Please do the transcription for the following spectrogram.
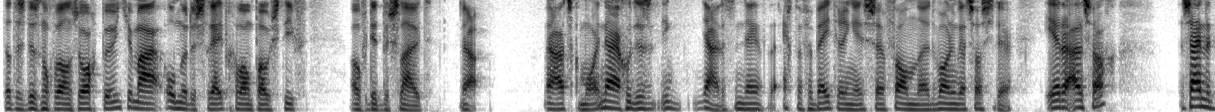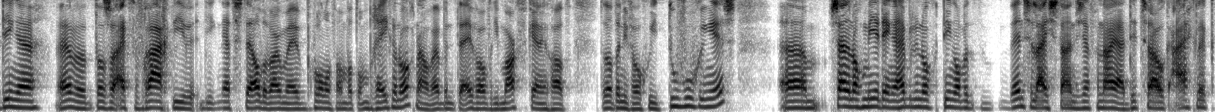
dat is dus nog wel een zorgpuntje, maar onder de streep gewoon positief over dit besluit. ja. Nou, hartstikke mooi. Nou ja, goed, dus ik, ja, dus ik denk dat het echt een verbetering is eh, van eh, de woningwet zoals die er eerder uitzag. Zijn er dingen, hè, dat is eigenlijk de vraag die, die ik net stelde, waar we begonnen van wat ontbreekt er nog? Nou, we hebben het even over die marktverkenning gehad, dat dat in ieder geval een goede toevoeging is. Ehm, zijn er nog meer dingen? Hebben jullie nog dingen op het wensenlijst staan die zeggen van, nou ja, dit zou ik eigenlijk,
